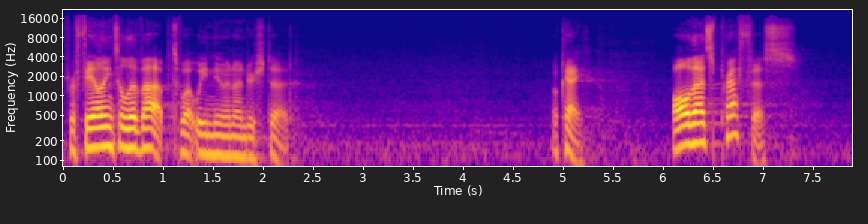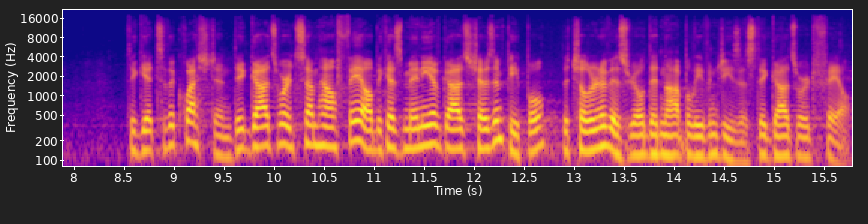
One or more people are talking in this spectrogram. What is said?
for failing to live up to what we knew and understood. Okay, all that's preface to get to the question Did God's word somehow fail because many of God's chosen people, the children of Israel, did not believe in Jesus? Did God's word fail?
